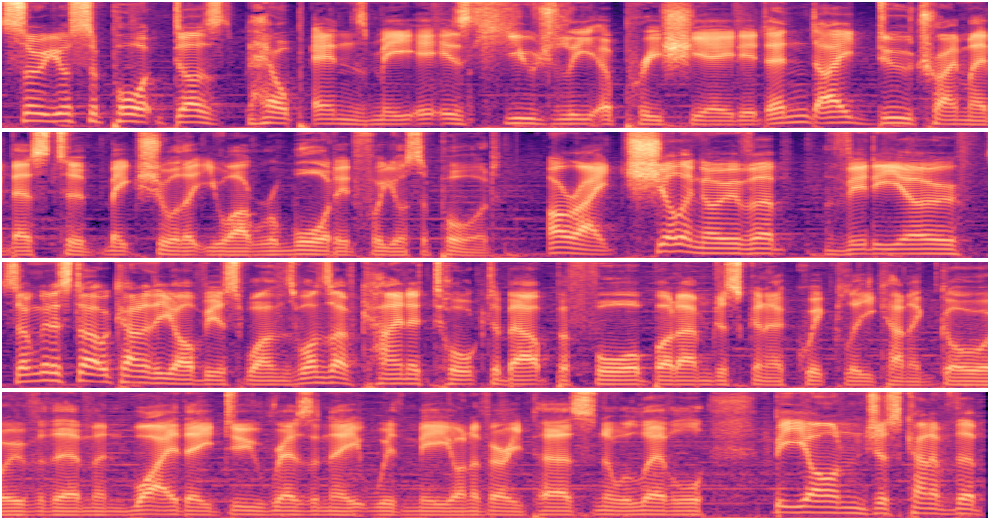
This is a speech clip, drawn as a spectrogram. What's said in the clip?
So your support does help ends me. It is hugely appreciated, and I do try my best to make sure that you are rewarded for your support. Alright, chilling over, video. So I'm going to start with kind of the obvious ones, ones I've kind of talked about before, but I'm just going to quickly kind of go over them and why they do resonate with me on a very personal level, beyond just kind of the,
